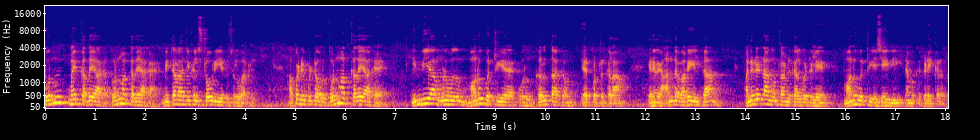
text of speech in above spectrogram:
தொன்மை கதையாக தொன்ம கதையாக மித்தாலாஜிக்கல் ஸ்டோரி என்று சொல்வார்கள் அப்படிப்பட்ட ஒரு தொன்ம கதையாக இந்தியா முழுவதும் மனு பற்றிய ஒரு கருத்தாக்கம் ஏற்பட்டிருக்கலாம். எனவே அந்த வகையில்தான் பன்னிரெண்டாம் நூற்றாண்டு கல்வெட்டிலே மனு பற்றிய செய்தி நமக்கு கிடைக்கிறது.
